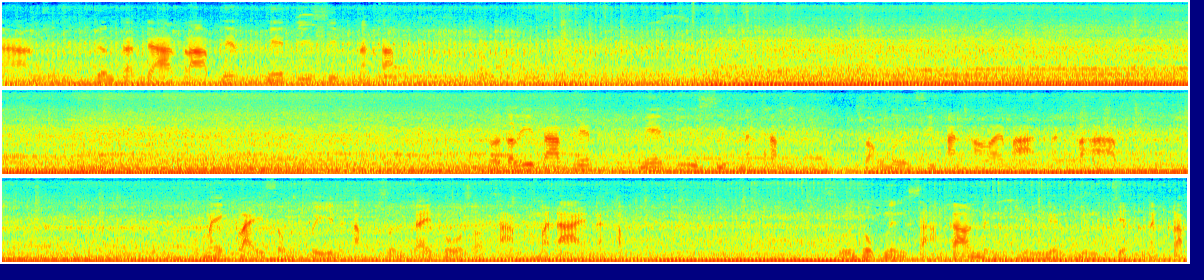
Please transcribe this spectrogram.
งานเครื่องตัดหญ้าตราเพชรเมตรยี่สิบนะครับลอตเตอรี่ตาเพชรเมตรยี่สิบนะครับสองหมื่นสี่พันห้าร้อยบาทนะครับ ไม่ไกลส่งฟรีนะครับ สนใจโทรสอบถามเข้ามาได้นะครับ 0613911117 นะครับ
